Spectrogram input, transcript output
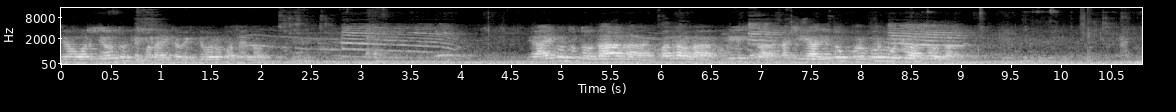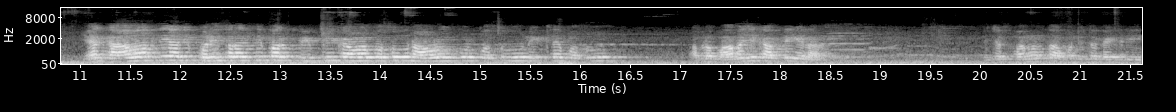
जेव्हा वरती होतो की मला एका व्यक्तीबरोबर बसायचं होतं. मी ऐकत होतो दहा लाख पंधरा लाख वीस लाख अशी यादी तो भरपूर मोठी वाचत होता. या गावातली आणि परिसरातली फार पिंपरी गावापासून औरंगपूरपासून इथल्यापासून आपला बाबाजी कापटे गेला. त्याच्या स्मरणार्थ आपण तिथं काहीतरी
